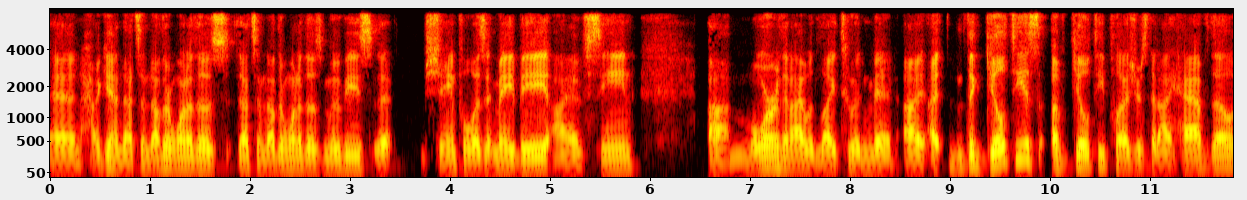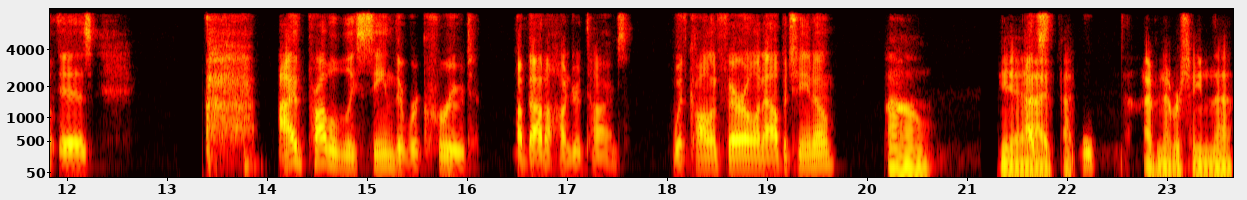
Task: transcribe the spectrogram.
And again, that's another one of those. That's another one of those movies that, shameful as it may be, I've seen uh, more than I would like to admit. I, I the guiltiest of guilty pleasures that I have though is I've probably seen The Recruit about a hundred times with Colin Farrell and Al Pacino. Oh. Yeah, I've- I, I, I've never seen that.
